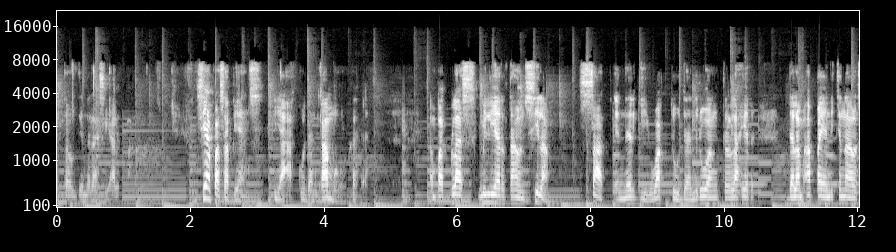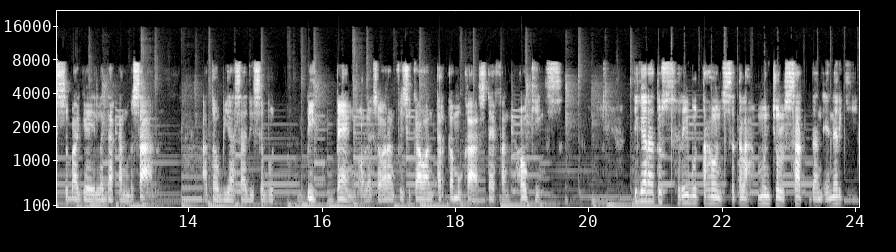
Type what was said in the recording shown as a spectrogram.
atau generasi alpha. Siapa sapiens? Ya aku dan kamu. 14 miliar tahun silam, saat energi, waktu, dan ruang terlahir dalam apa yang dikenal sebagai ledakan besar atau biasa disebut Big Bang oleh seorang fisikawan terkemuka Stephen Hawking. 300 ribu tahun setelah muncul zat dan energi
